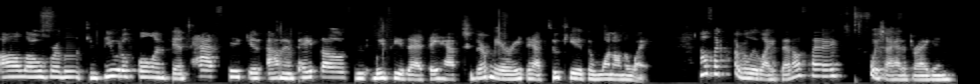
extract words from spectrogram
all over, looking beautiful and fantastic and out in pathos. And we see that they have two, they're married, they have two kids and one on the way. I was like, I really like that. I was like, I wish I had a dragon.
